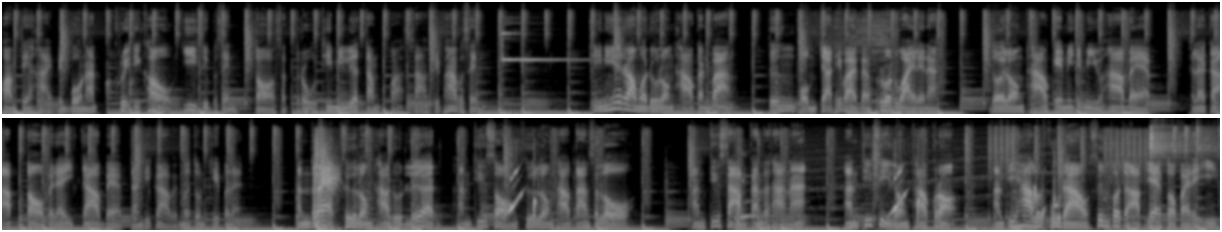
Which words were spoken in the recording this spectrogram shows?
ความเสียหายเป็นโบนัสคริติคอล20%ต่อศัตรูที่มีเลือดต่ำกว่า 35%ทีนี้เรามาดูรองเท้ากันบ้าง ซึ่งผมจะอธิบายแบบรวดไวเลยนะ โดยรองเท้าเกมนี้จะมีอยู่ 5 แบบ และก็อัพต่อไปได้อีก 9 แบบดังที่กล่าวไปเมื่อต้นคลิปแหละ อันแรกคือรองเท้าดูดเลือด อันที่ 2 คือรองเท้าต้านสโล อันที่ 3 การสถานะ อันทีสี่4 รองเท้าเกราะ อันที่ 5 ลดคูลดาวน์ซึ่งก็จะอัพแยกต่อไปได้อีก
